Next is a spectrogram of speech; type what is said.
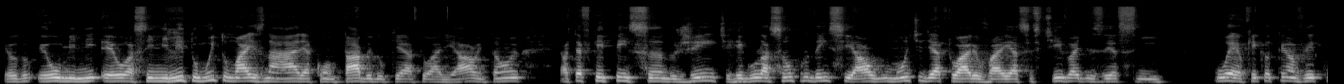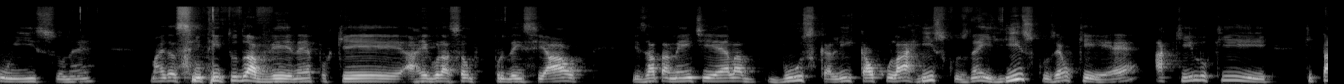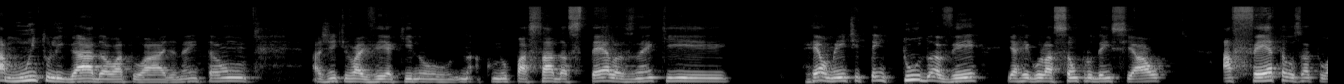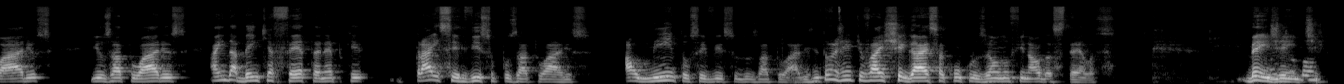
Eu, eu, eu assim milito muito mais na área contábil do que atuarial, então eu até fiquei pensando, gente, regulação prudencial, um monte de atuário vai assistir vai dizer assim, ué, o que, que eu tenho a ver com isso, né? Mas assim tem tudo a ver, né? Porque a regulação prudencial, exatamente, ela busca ali calcular riscos, né? E riscos é o que é aquilo que que está muito ligado ao atuário, né? Então a gente vai ver aqui no, no passar das telas, né? Que realmente tem tudo a ver e a regulação prudencial afeta os atuários e os atuários ainda bem que afeta, né? Porque traz serviço para os atuários, aumenta o serviço dos atuários. Então a gente vai chegar a essa conclusão no final das telas. Bem, Muito gente. Bom.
